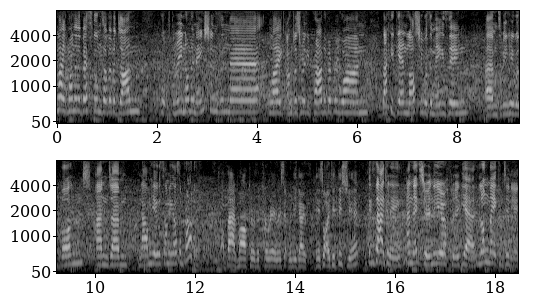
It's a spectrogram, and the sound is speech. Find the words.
like one of the best films I've ever done. Got three nominations in there. Like, I'm just really proud of everyone. Back again, last year was amazing um, to be here with Bond, and um, now I'm here with something else I'm proud of. Bad marker of a career, is it? When you go, here's what I did this year. Exactly. And next year and the year after, yeah, long may it continue.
